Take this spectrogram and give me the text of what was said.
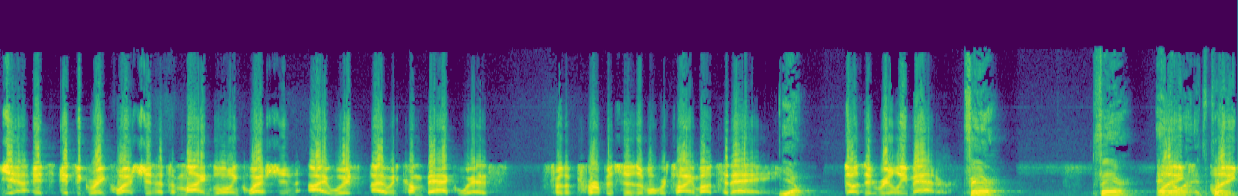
Yeah, it's it's a great question. That's a mind blowing question. I would I would come back with, for the purposes of what we're talking about today, Yeah. does it really matter? Fair. Fair. And Like? It's pretty, like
